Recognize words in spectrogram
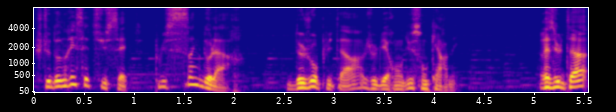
je te donnerai cette sucette, plus 5 dollars. Deux jours plus tard, je lui ai rendu son carnet. Résultat,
